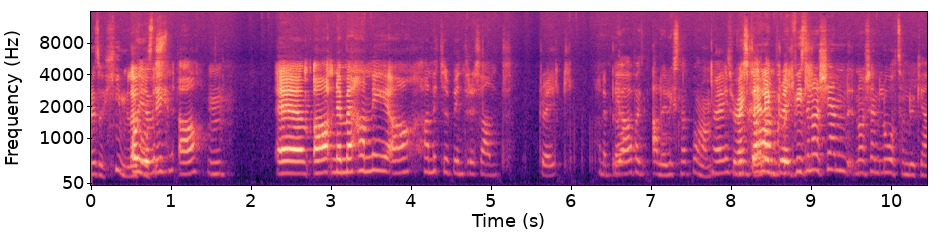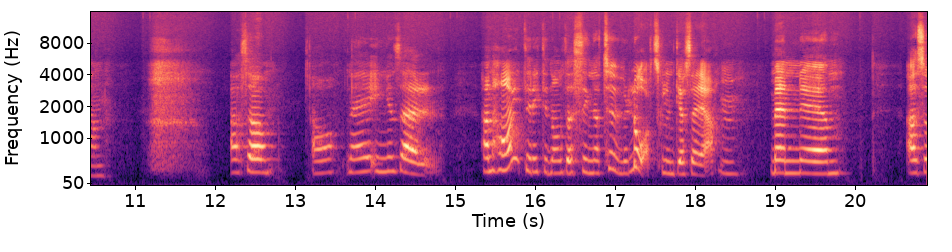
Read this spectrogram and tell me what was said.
är så himla Oj, konstig. visste, ja. Mm. Ehm, ja, nej men han är, ja, han är typ intressant. Drake. Han är bra. Jag har faktiskt aldrig lyssnat på honom. Nej, tror jag inte. Eller, Drake. finns det någon känd, någon känd låt som du kan? Alltså, ja, nej, ingen så här. Han har inte riktigt någon så signaturlåt skulle inte jag säga. Mm. Men ehm, alltså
